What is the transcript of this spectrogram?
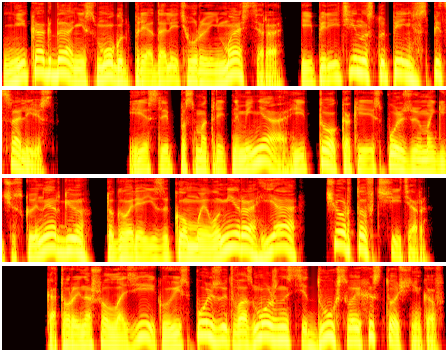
никогда не смогут преодолеть уровень мастера и перейти на ступень специалист. Если посмотреть на меня и то, как я использую магическую энергию, то, говоря языком моего мира, я чертов читер, который нашел лазейку и использует возможности двух своих источников.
